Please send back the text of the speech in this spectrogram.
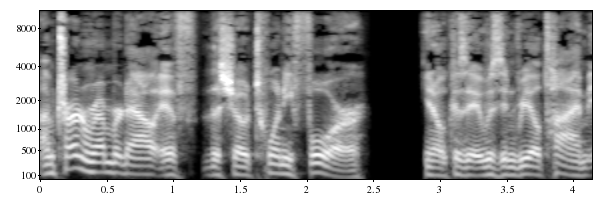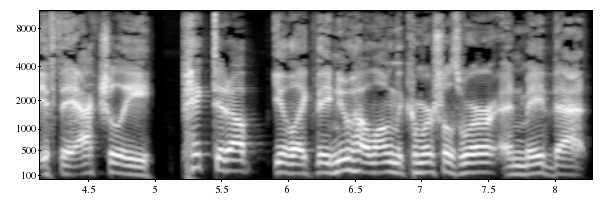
I'm trying to remember now if the show 24, you know, because it was in real time, if they actually picked it up, you know, like they knew how long the commercials were and made that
